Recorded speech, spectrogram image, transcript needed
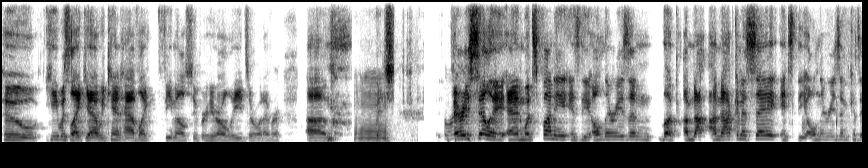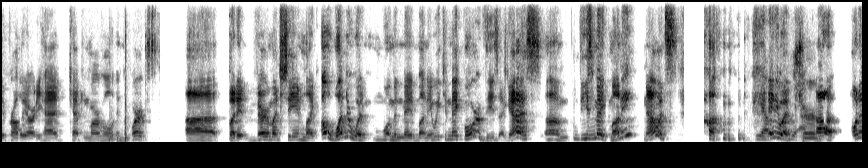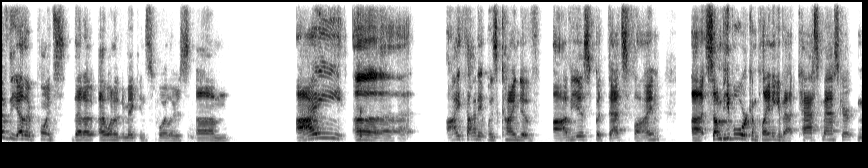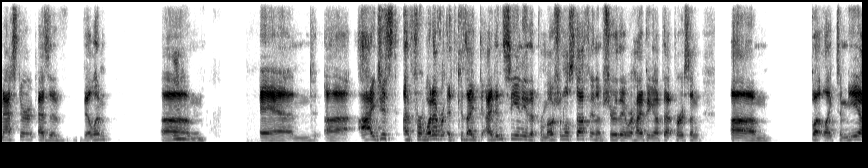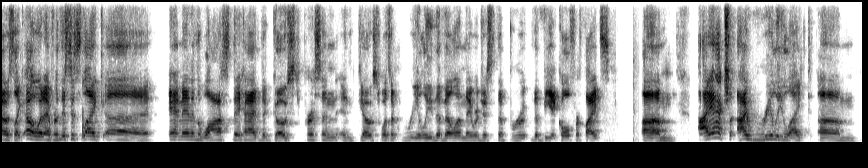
who he was like, yeah, we can't have like female superhero leads or whatever. Um, Mm, which very silly and what's funny is the only reason look i'm not i'm not gonna say it's the only reason because they probably already had captain marvel in the works uh, but it very much seemed like oh wonder woman made money we can make more of these i guess um, these Mhm. make money now it's um, Yep. anyway Yeah. sure. uh, one of the other points that I, I wanted to make in spoilers, um, I uh, I thought it was kind of obvious, but that's fine. Uh, some people were complaining about Taskmaster Master as a villain, um, and uh, I just uh, for whatever because I I didn't see any of the promotional stuff, and I'm sure they were hyping up that person. Um, but like to me, I was like, oh, whatever. This is like uh, Ant Man and the Wasp. They had the Ghost person, and Ghost wasn't really the villain. They were just the brute, the vehicle for fights. Um, I actually, I really liked um,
